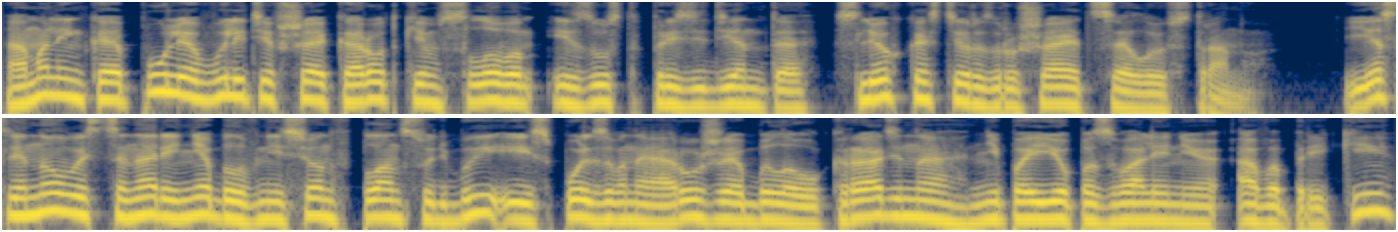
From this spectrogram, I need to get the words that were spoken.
а маленькая пуля, вылетевшая коротким словом из уст президента, с легкостью разрушает целую страну. Если новый сценарий не был внесен в план судьбы и использованное оружие было украдено не по ее позволению, а вопреки,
